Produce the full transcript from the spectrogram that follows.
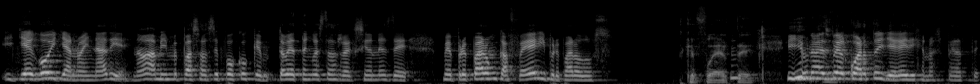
y llego y ya no hay nadie, ¿no? A mí me pasó hace poco que todavía tengo estas reacciones de, me preparo un café y preparo dos. Qué fuerte. Y una vez fui al cuarto y llegué y dije, no, espérate,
